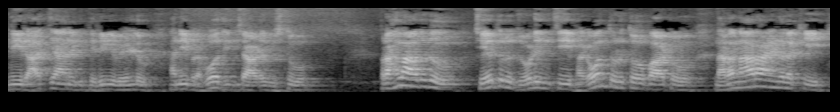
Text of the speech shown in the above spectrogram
నీ రాజ్యానికి తిరిగి వెళ్ళు అని ప్రబోధించాడు విష్ణువు. ప్రహ్లాదుడు చేతులు జోడించి భగవంతుడితో పాటు నరనారాయణులకి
